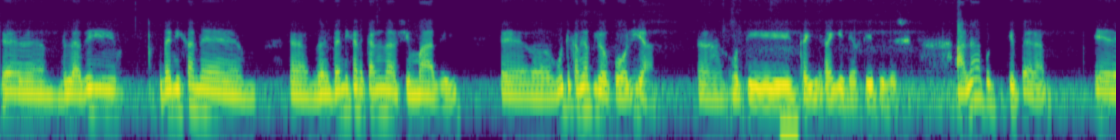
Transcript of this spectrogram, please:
ε, δηλαδή δεν είχαν ε, δεν είχαν κανένα σημάδι, ε, ούτε καμιά πληροφορία ε, ότι θα, θα γίνει αυτή η επίθεση. Αλλά από εκεί και πέρα, ε,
